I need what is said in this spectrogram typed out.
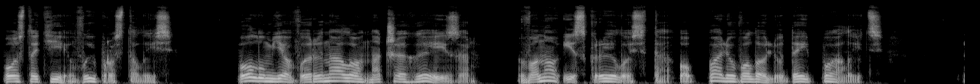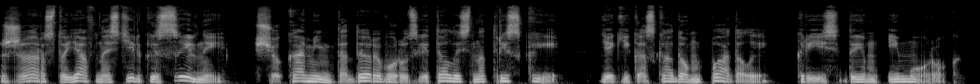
постаті випростались. Полум'я виринало, наче гейзер, воно іскрилось та обпалювало людей палиць. Жар стояв настільки сильний, що камінь та дерево розлітались на тріски, які каскадом падали крізь дим і морок.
